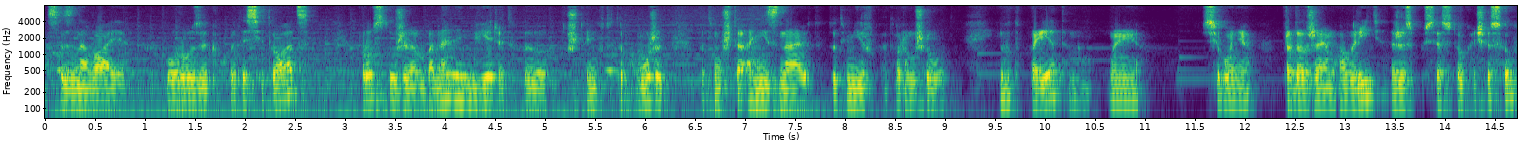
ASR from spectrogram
осознавая угрозы какой-то ситуации, просто уже банально не верят, что им кто-то поможет, потому что они знают тот мир, в котором живут. И вот поэтому мы сегодня продолжаем говорить, даже спустя столько часов,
